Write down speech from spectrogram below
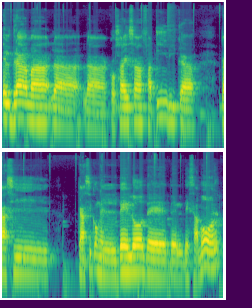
el drama, la, cosa esa fatídica, casi, casi con el velo del desamor,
